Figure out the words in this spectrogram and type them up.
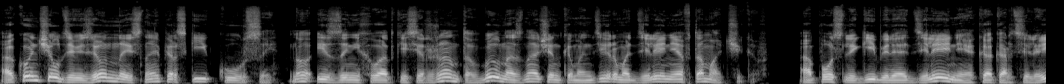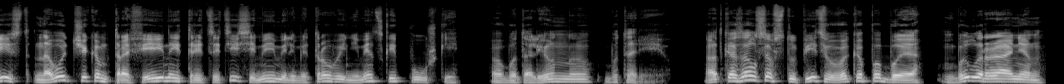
Окончил дивизионные снайперские курсы, но из-за нехватки сержантов был назначен командиром отделения автоматчиков а после гибели отделения, как артиллерист, наводчиком трофейной 37 миллиметровой немецкой пушки в батальонную батарею. Отказался вступить в ВКПБ, был ранен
